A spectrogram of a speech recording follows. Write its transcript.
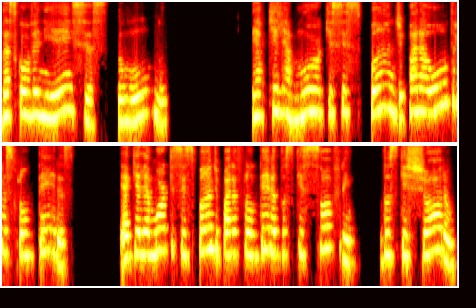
das conveniências do mundo. É aquele amor que se expande para outras fronteiras. É aquele amor que se expande para a fronteira dos que sofrem dos que choram,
